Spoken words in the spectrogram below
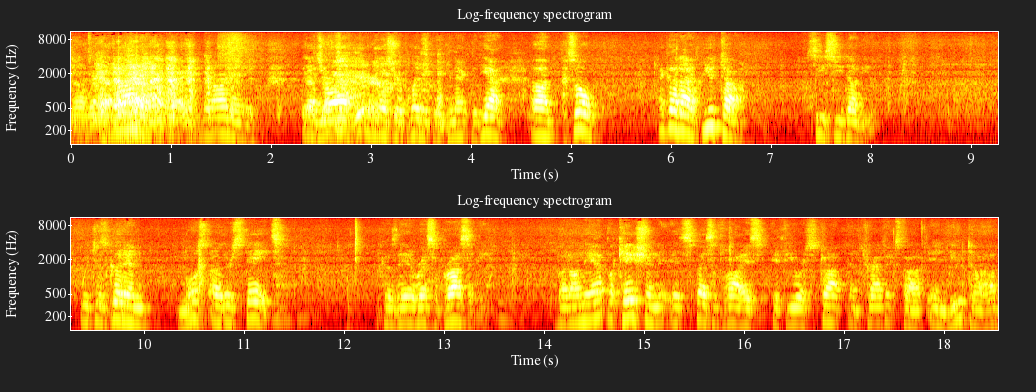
No, we There got- aren't any. There aren't any. That's Yeah, all here. Unless you're politically connected, yeah. Um, so, I got a Utah CCW, which is good in most other states, because they have reciprocity. But on the application, it specifies if you are stopped in traffic stop in Utah,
